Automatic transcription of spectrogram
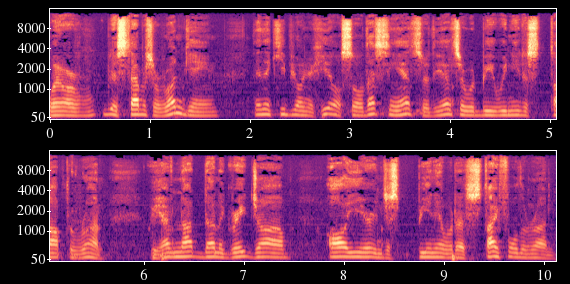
or establish a run game, then they keep you on your heels. So that's the answer. The answer would be we need to stop the run. We have not done a great job all year in just being able to stifle the run,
